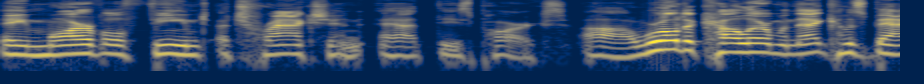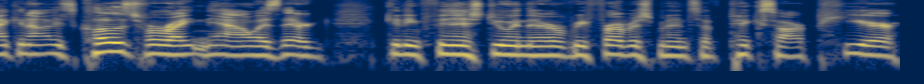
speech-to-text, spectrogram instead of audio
a Marvel themed attraction at these parks. Uh, World of Color, when that comes back, and it's closed for right now as they're getting finished doing their refurbishments of Pixar Pier.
